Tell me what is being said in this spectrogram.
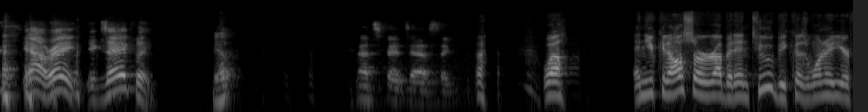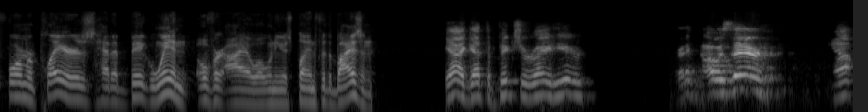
Yeah, right. Exactly. yep. That's fantastic. well, and you can also rub it in too because one of your former players had a big win over Iowa when he was playing for the Bison. Yeah, I got the picture right here. Right? I was there. Yeah,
